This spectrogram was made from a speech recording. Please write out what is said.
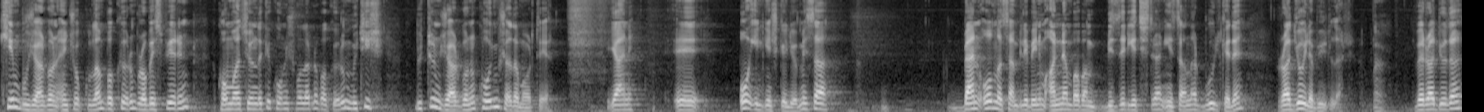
Kim bu jargonu en çok kullan? Bakıyorum Robespierre'in konvansiyondaki konuşmalarına bakıyorum. Müthiş. Bütün jargonu koymuş adam ortaya. Yani e, o ilginç geliyor. Mesela ben olmasam bile benim annem babam bizleri yetiştiren insanlar bu ülkede radyoyla büyüdüler. Evet. Ve radyoda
